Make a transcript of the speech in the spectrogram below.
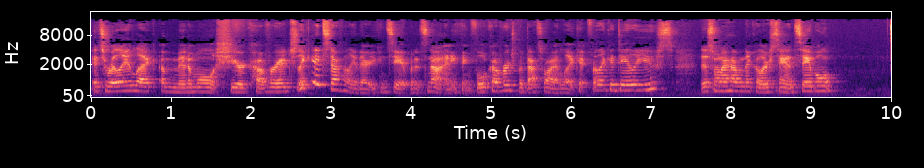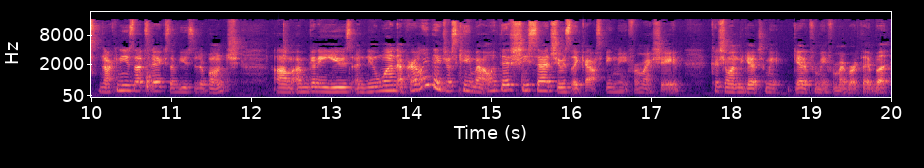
It's really like a minimal sheer coverage. Like it's definitely there, you can see it, but it's not anything full coverage, but that's why I like it for like a daily use. This one I have in the color Sand Sable. I'm not gonna use that today because I've used it a bunch. Um, I'm gonna use a new one. Apparently they just came out with this. She said she was like asking me for my shade because she wanted to get to me get it for me for my birthday. But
